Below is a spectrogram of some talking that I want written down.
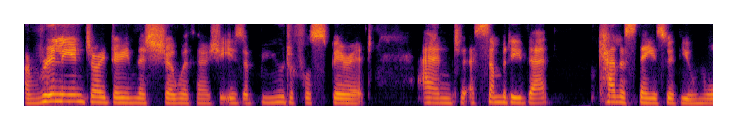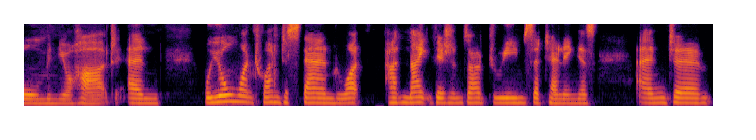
I really enjoyed doing this show with her. She is a beautiful spirit and uh, somebody that kind of stays with you warm in your heart. And we all want to understand what our night visions, our dreams are telling us and um,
